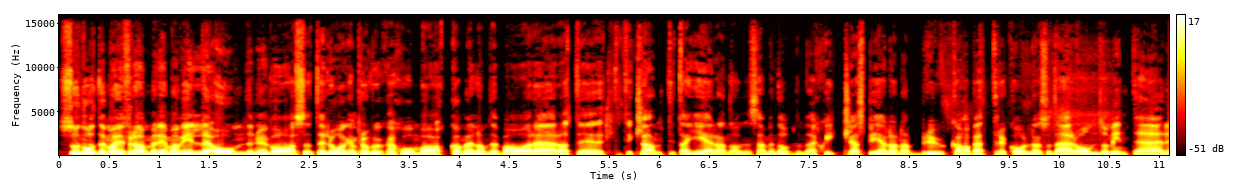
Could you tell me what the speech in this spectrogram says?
så nådde man ju fram med det man ville. Om det nu var så att det låg en provokation bakom eller om det bara är att det är ett lite klantigt agerande av den. Men de, de där skickliga spelarna brukar ha bättre koll än sådär om de inte är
